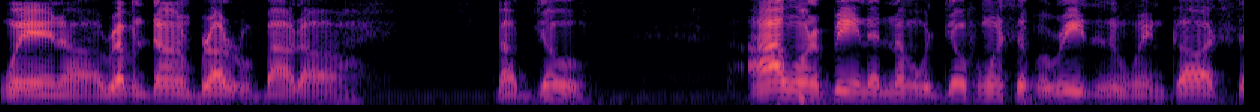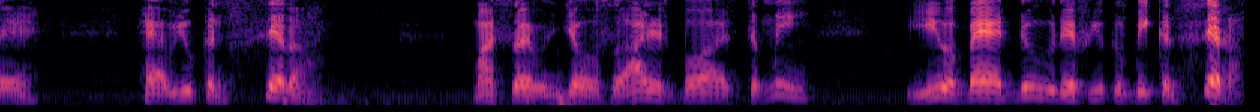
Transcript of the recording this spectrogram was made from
when uh, Reverend Dunn brought up about uh, about Job. I want to be in that number with Job for one simple reason. When God said, "Have you consider my servant Job?" So I just, boys, to me, you a bad dude if you can be considered.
